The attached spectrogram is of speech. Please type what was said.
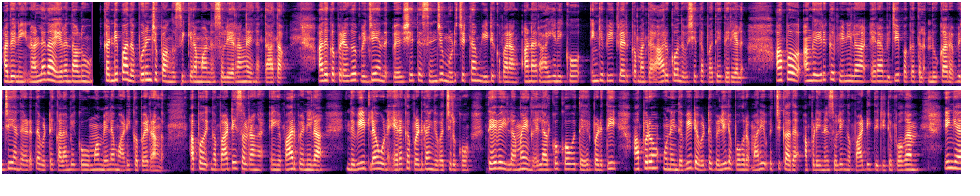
அது நீ நல்லதாக இருந்தாலும் கண்டிப்பாக அதை புரிஞ்சுப்பாங்க சீக்கிரமானு சொல்லிடுறாங்க எங்கள் தாத்தா. அதுக்கு பிறகு விஜய் அந்த விஷயத்தை செஞ்சு முடிச்சுட்டு தான் வீட்டுக்கு வராங்க. ஆனால் ராகினிக்கோ இங்கே வீட்டில் இருக்க மற்ற யாருக்கோ அந்த விஷயத்தை பற்றி தெரியலை. அப்போது அங்கே இருக்க வெண்ணிலா நேராக விஜய் பக்கத்தில் அந்த உட்கார விஜய் அந்த இடத்த விட்டு கிளம்பி கோவமாக மேலே மாடிக்க போயிடுறாங்க. அப்போது எங்கள் பாட்டி சொல்கிறாங்க இங்கே பார் வெண்ணிலா இந்த வீட்டில் உன்னை இறக்கப்பட்டு தான் இங்கே வச்சுருக்கோம். தேவையில்லாமல் எங்கள் எல்லாருக்கும் கோவத்தை ஏற்படுத்தி அப்புறம் உன்னை இந்த வீட்டை விட்டு வெளியில் போகிற மாதிரி வச்சுக்காத அப்படின்னு சொல்லி எங்கள் பாட்டி திட்டிட்டு போக இங்கே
